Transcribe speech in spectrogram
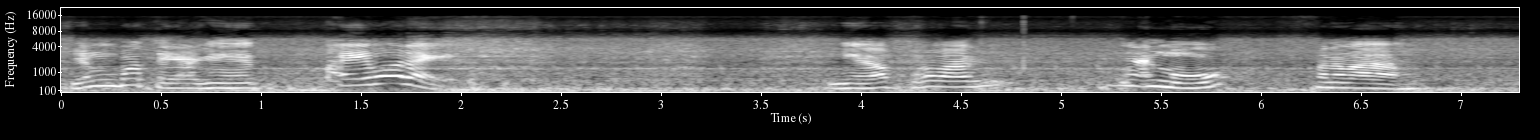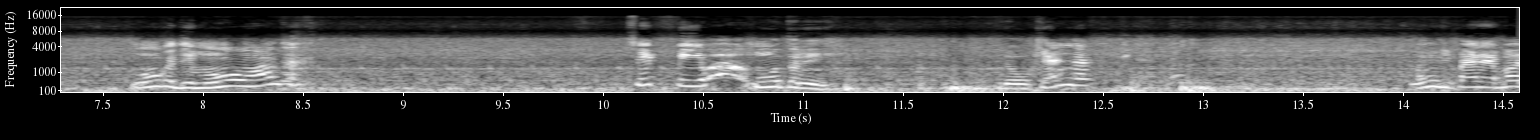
เสียงบ่แตกไงไปบ่ได้เนี่ยครับเพราะว่า งานหมูมันามาหมูกับที่หมูวันจะสิบปีว่าหมูตัวนี้ ดูแข็งนะมันจะไปไหนบ่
